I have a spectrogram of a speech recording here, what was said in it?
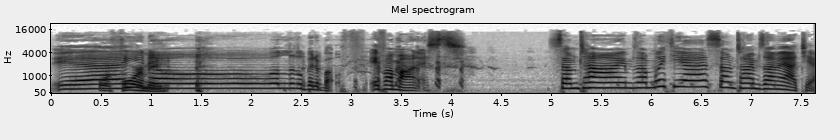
Yeah, Or for you me. know, a little bit of both, if I'm honest. Sometimes I'm with you, sometimes I'm at you.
